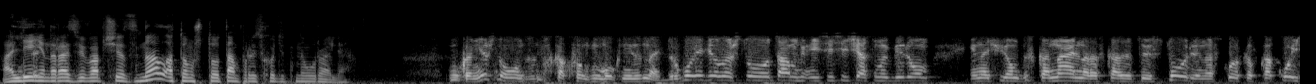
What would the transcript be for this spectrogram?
А Ленин разве вообще знал о том, что там происходит на Урале? Ну, конечно, он как он мог не знать. Другое дело, что там, если сейчас мы берем и начнем досконально рассказывать эту историю, насколько, в какой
